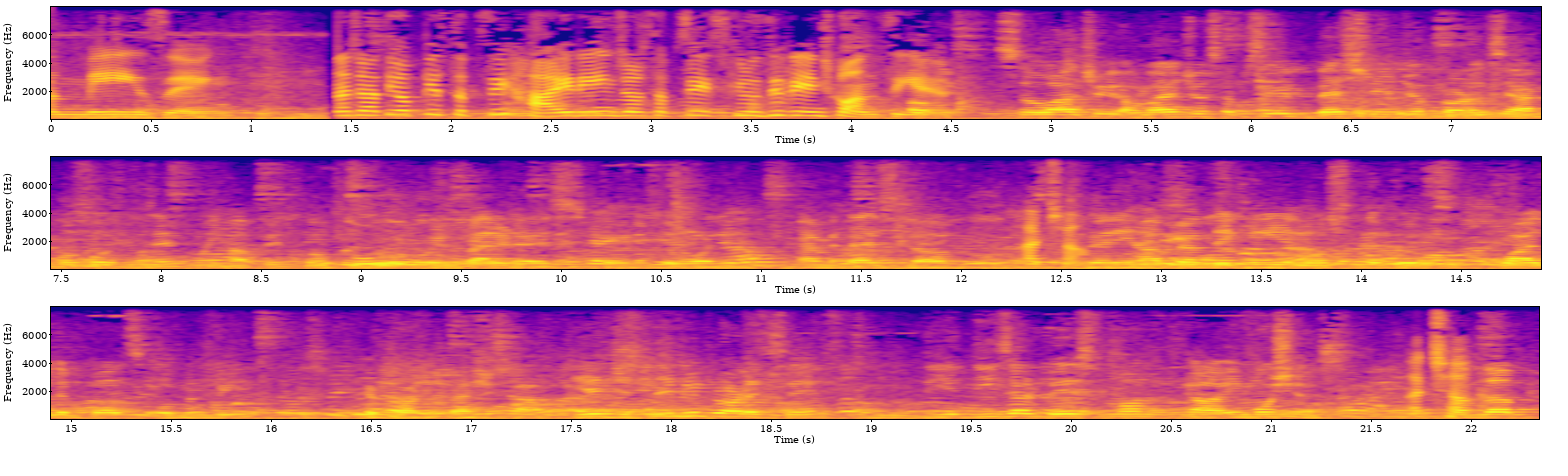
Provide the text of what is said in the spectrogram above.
अमेजिंग मैं चाहती हूँ आपके सबसे हाई रेंज और सबसे एक्सक्लूसिव रेंज कौन सी है? सो आज हमारे जो सबसे बेस्ट रेंज ऑफ़ प्रोडक्ट्स है एक्वा परफ्यूम्स है वो यहाँ पे। Purple paradise turn off the volume amethyst love अच्छा। फिर यहाँ पे आप देखेंगे lost the goods wild impulse woman be hypnotic passion ये जितने भी प्रोडक्ट्स हैं these are based on emotions अच्छा। मतलब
